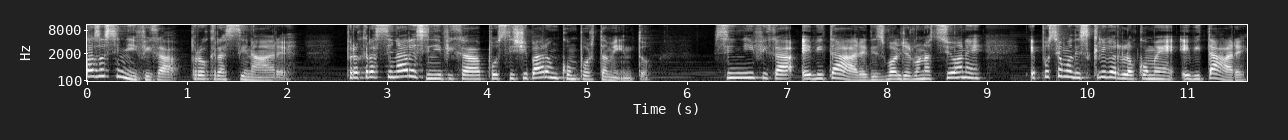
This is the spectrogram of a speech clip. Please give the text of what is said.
Cosa significa procrastinare? Procrastinare significa posticipare un comportamento, significa evitare di svolgere un'azione e possiamo descriverlo come evitare,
